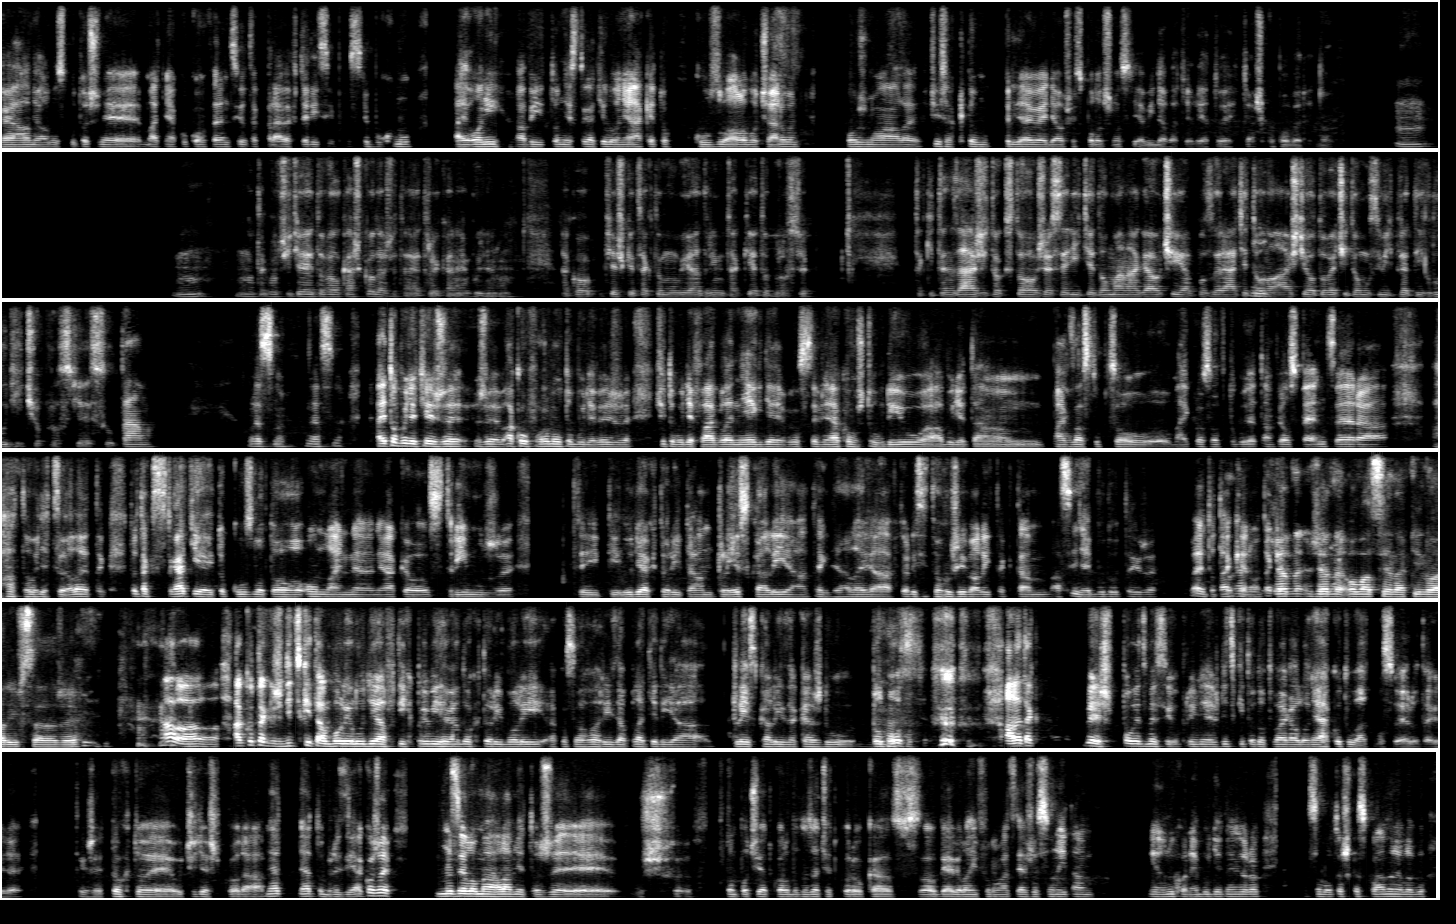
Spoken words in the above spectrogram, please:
reálne alebo skutočne mať nejakú konferenciu, tak práve vtedy si proste buchnú aj oni, aby to nestratilo nejaké to kúzlo alebo čaro. Možno, ale či sa k tomu pridajú aj ďalšie spoločnosti a vydavatelia, to je ťažko povedať. No. Mm. Mm. No tak určite je to veľká škoda, že tá E3 nebude. No. Ako tiež keď sa k tomu vyjadrím, tak je to proste taký ten zážitok z toho, že sedíte doma na gauči a pozeráte to, mm. no a ešte o to väčší to musí byť pre tých ľudí, čo proste sú tam. Jasné, jasné. Aj to bude tiež, že, že akou formou to bude, vieš, že či to bude fakt len niekde proste v nejakom štúdiu a bude tam pár zástupcov Microsoftu, bude tam Phil Spencer a, a to bude celé, tak to tak stratí aj to kúzlo toho online nejakého streamu, že tí, tí ľudia, ktorí tam tlieskali a tak ďalej a ktorí si to užívali, tak tam asi nebudú, takže je to také, no. Také... Žiadne, žiadne ovácie na kino a sa, že? áno, áno. Ako tak vždycky tam boli ľudia v tých prvých radoch, ktorí boli, ako sa hovorí, zaplatení a tlieskali za každú blbosť. Ale tak, vieš, povedzme si úprimne, vždycky to dotváralo nejakú tú atmosféru, takže, takže tohto je určite škoda. Mňa, mňa to mrzí. Akože Mrzelo ma hlavne to, že už v tom počiatku alebo na začiatku roka sa objavila informácia, že Sony tam jednoducho nebude ten rok. Som bol troška sklamaný, lebo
